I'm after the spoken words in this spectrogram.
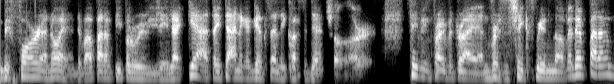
before ano eh, 'di ba? Parang people were really like, yeah, Titanic against LA Confidential or Saving Private Ryan versus Shakespeare in Love. And then parang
